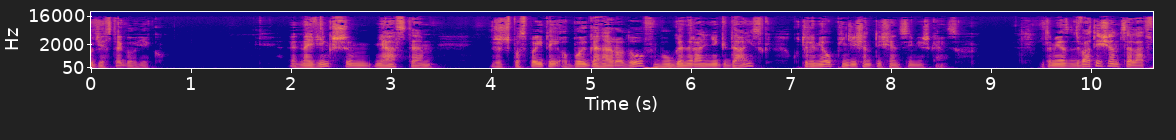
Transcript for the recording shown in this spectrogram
XX wieku. Największym miastem Rzeczpospolitej obojga narodów był generalnie Gdańsk, który miał 50 tysięcy mieszkańców. Natomiast 2000 lat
